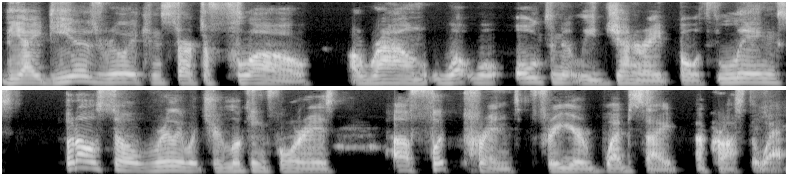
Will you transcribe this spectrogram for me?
the ideas really can start to flow around what will ultimately generate both links, but also really what you're looking for is a footprint for your website across the web.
